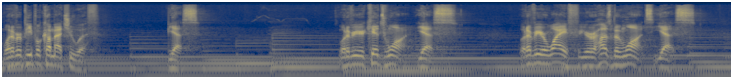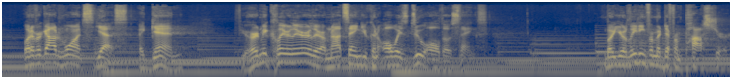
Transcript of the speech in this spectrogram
Whatever people come at you with, yes. Whatever your kids want, yes. Whatever your wife, your husband wants, yes. Whatever God wants, yes. Again, if you heard me clearly earlier, I'm not saying you can always do all those things, but you're leading from a different posture.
